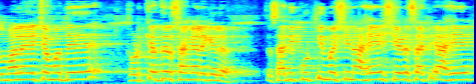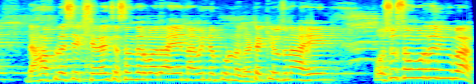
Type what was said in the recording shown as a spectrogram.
तुम्हाला याच्यामध्ये थोडक्यात जर सांगायला गेलं तर साधी कुट्टी मशीन आहे शेडसाठी आहे दहा प्लस एक शेळ्यांच्या संदर्भात आहे नाविन्यपूर्ण घटक योजना आहे. पशुसंवर्धन विभाग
